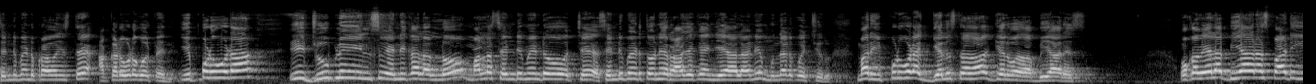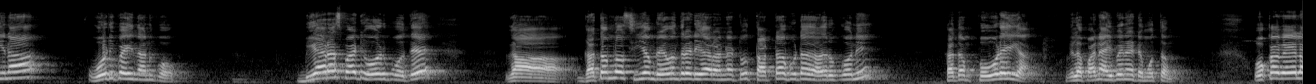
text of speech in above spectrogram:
సెంటిమెంట్ ప్రవహిస్తే అక్కడ కూడా కోల్పోయింది. ఇప్పుడు కూడా ఈ జూబ్లీ హిల్స్ ఎన్నికలలో మళ్ళీ సెంటిమెంట్ సెంటిమెంట్తోనే రాజకీయం చేయాలని ముందడికి వచ్చారు మరి ఇప్పుడు కూడా గెలుస్తుందా గెలవదా బీఆర్ఎస్? ఒకవేళ బీఆర్ఎస్ పార్టీ ఈయన ఓడిపోయింది అనుకో బీఆర్ఎస్ పార్టీ ఓడిపోతే గతంలో సీఎం రేవంత్ రెడ్డి గారు అన్నట్టు తట్టాబుట్ట చదువుకొని గతం పోడే ఇక. వీళ్ళ పని అయిపోయినట్టే మొత్తం. ఒకవేళ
